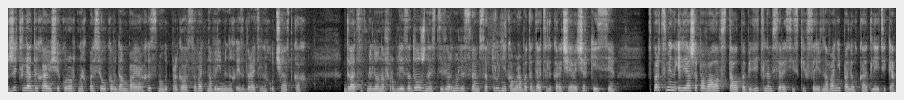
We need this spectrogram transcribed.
Жители отдыхающих курортных поселков Донба и Архыз смогут проголосовать на временных избирательных участках. 20 миллионов рублей задолженности вернули своим сотрудникам работодатели Карачаева-Черкесии. Спортсмен Илья Шаповалов стал победителем всероссийских соревнований по легкой атлетике.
